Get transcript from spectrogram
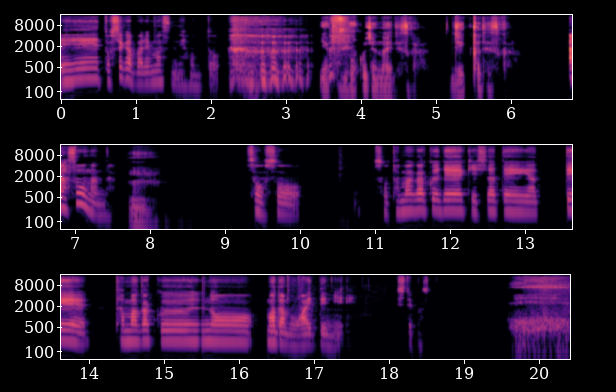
えー、年がバレますね、本当 いや、僕じゃないですから。実家ですから。あ、そうなんだ。うん。そうそう。そう、玉学で喫茶店やって、玉学のマダムを相手にしてます。おお。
